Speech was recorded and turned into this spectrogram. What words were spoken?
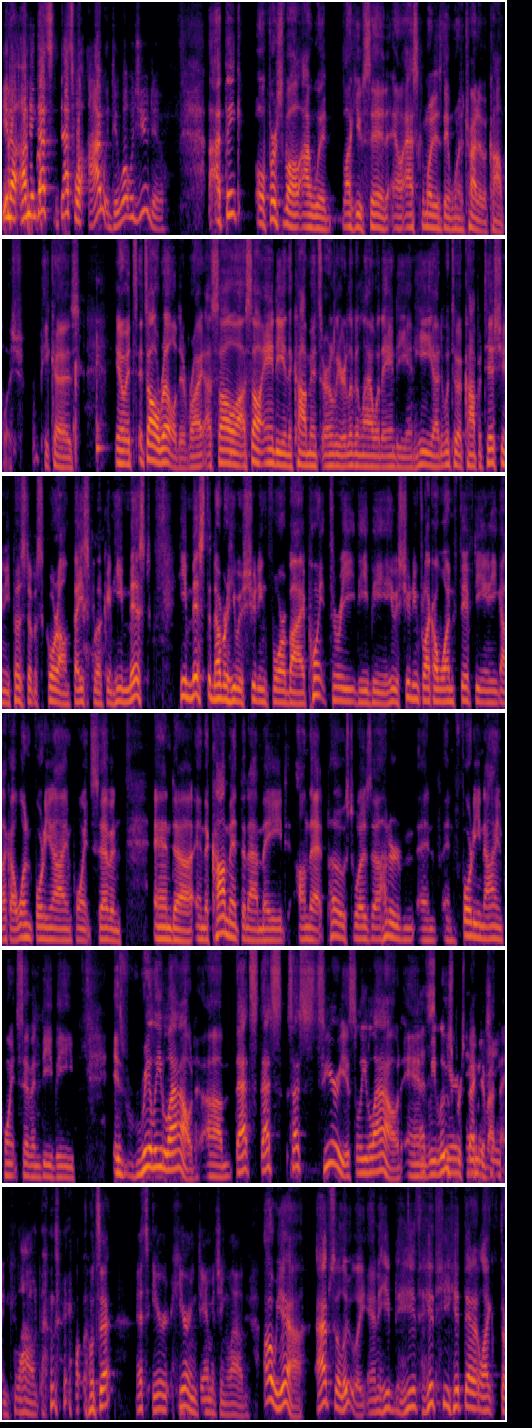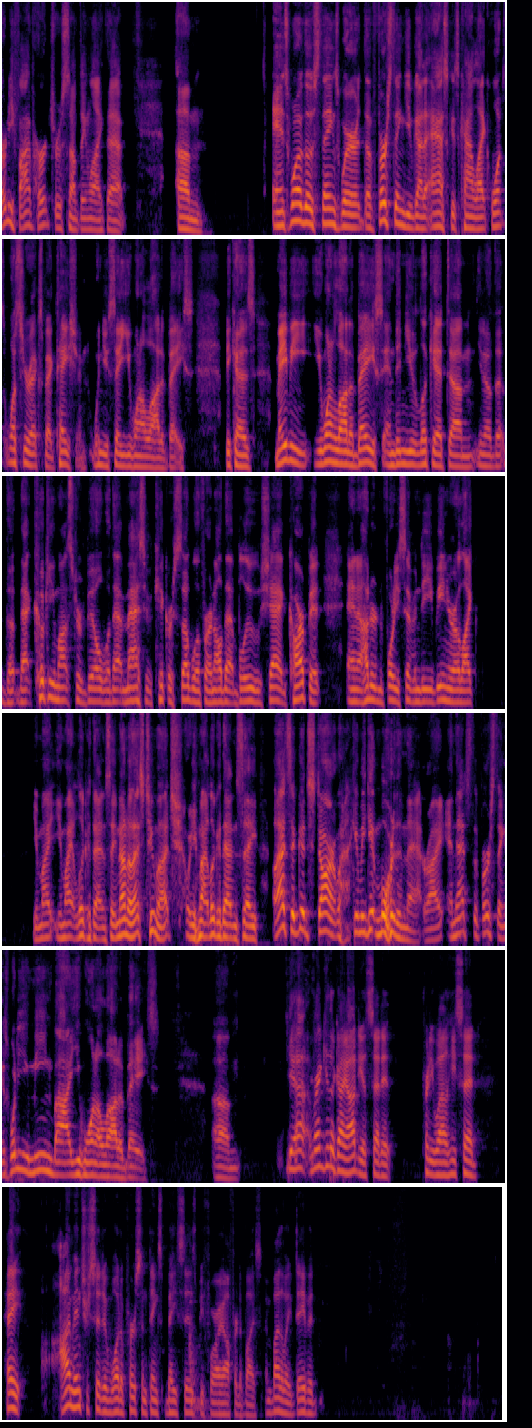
You know, I mean, that's that's what I would do. What would you do? I think well, first of all, I would, like you said, ask them what it is they want to try to accomplish because you know it's it's all relative, right? I saw I saw Andy in the comments earlier, living loud with Andy, and he uh, went to a competition. He posted up a score on Facebook, and he missed he missed the number he was shooting for by 0.3 dB. He was shooting for like a 150, and he got like a 149.7. And uh, and the comment that I made on that post was 149.7 dB, is really loud. Um, that's that's that's seriously loud, and that's we lose perspective. I think loud. What's that? That's ear hearing damaging loud. Oh yeah, absolutely. And he he hit he hit that at like 35 hertz or something like that. Um, and it's one of those things where the first thing you've got to ask is kind of like what's what's your expectation when you say you want a lot of bass because maybe you want a lot of bass and then you look at um, you know the, the that cookie monster bill with that massive kicker subwoofer and all that blue shag carpet and 147 dB and you're like you might you might look at that and say no no that's too much. Or you might look at that and say oh, that's a good start. Can we get more than that? Right? And that's the first thing is what do you mean by you want a lot of bass? Um, yeah, regular guy audio said it pretty well. He said, "Hey, I'm interested in what a person thinks bass is before I offer advice. And by the way, David,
